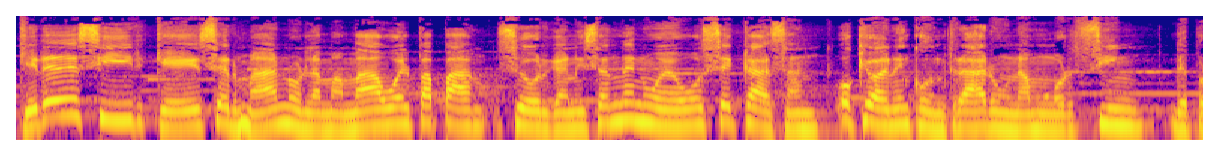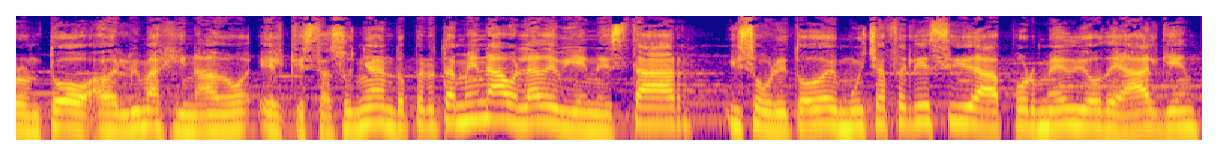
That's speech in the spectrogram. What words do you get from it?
Quiere decir que ese hermano, la mamá o el papá se organizan de nuevo, se casan o que van a encontrar un amor sin de pronto haberlo imaginado el que está soñando, pero también habla de bienestar, y sobre todo de mucha felicidad por medio de alguien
